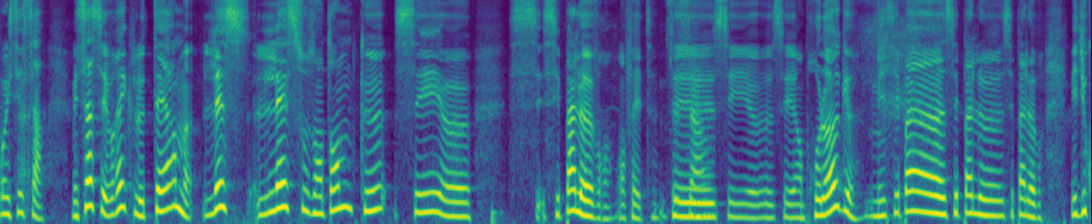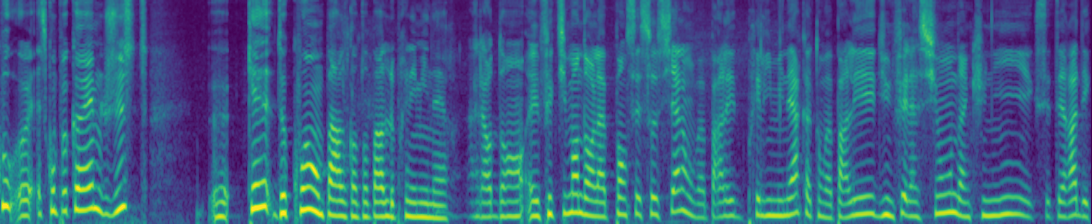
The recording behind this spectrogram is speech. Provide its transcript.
Oui, c'est ça. Mais ça, c'est vrai que le terme laisse, laisse sous-entendre que c'est euh, c'est pas l'œuvre, en fait. C'est un prologue, mais c'est pas, pas l'œuvre. Mais du coup, est-ce qu'on peut quand même juste euh, de quoi on parle quand on parle de préliminaire? Alors, dans, effectivement, dans la pensée sociale, on va parler de préliminaire quand on va parler d'une fellation, d'un cuni, etc., des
